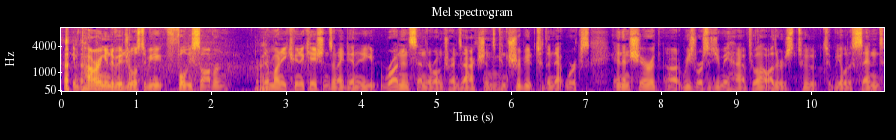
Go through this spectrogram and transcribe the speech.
empowering individuals to be fully sovereign. Right. Their money, communications, and identity run and send their own transactions, Mm. contribute to the networks, and then share uh, resources you may have to allow others to, to be able to send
